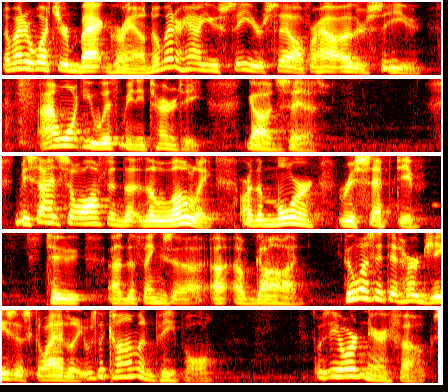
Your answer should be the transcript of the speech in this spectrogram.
no matter what your background, no matter how you see yourself or how others see you, I want you with me in eternity, God says. Besides, so often the, the lowly are the more receptive to uh, the things uh, uh of God. Who was it that heard Jesus gladly? It was the common people. It was the ordinary folks.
